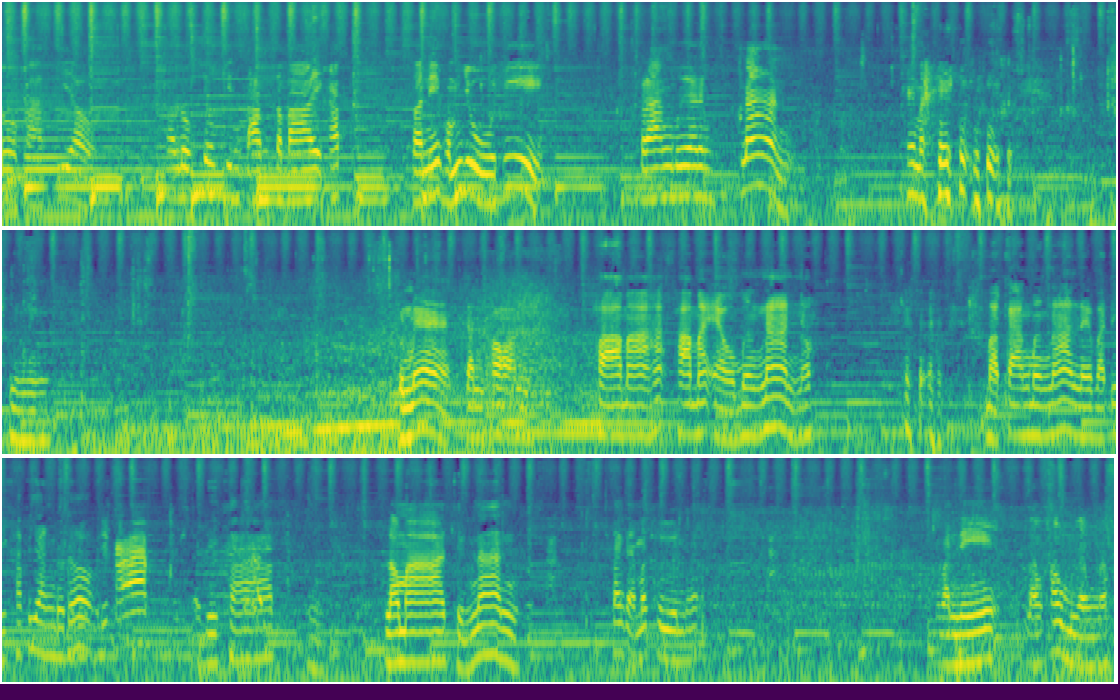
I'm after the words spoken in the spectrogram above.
โดพาเที่ยวพาลูกเที่ยวกินตามสบายครับ ตอนนี้ผมอยู่ที่กลางเมืองน่าน ใช่ไหมนี่คุณแม่จันทรพามาฮะพามาแอวเมืองน่านเนาะมากลางเมืองน่านเลยสวัสดีครับพี่ยังโดโดสวัสดีครับสวัสดีครับอืมเรามาถึงน่านตั้งแต่เมื่อคืนครับ วันนี้เราเข้าเมืองเนาะ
